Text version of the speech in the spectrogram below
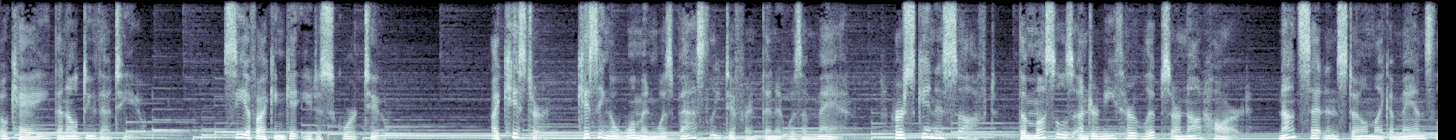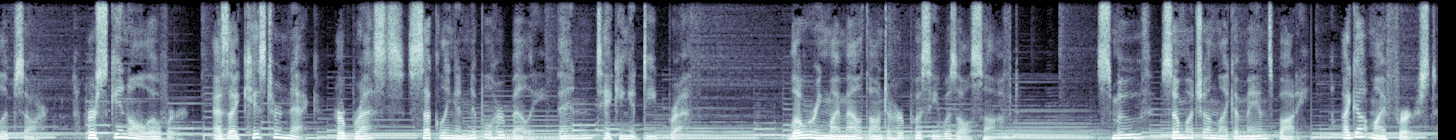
Okay, then I'll do that to you. See if I can get you to squirt too. I kissed her. Kissing a woman was vastly different than it was a man. Her skin is soft. The muscles underneath her lips are not hard, not set in stone like a man's lips are her skin all over, as I kissed her neck, her breasts, suckling a nipple her belly, then taking a deep breath. Lowering my mouth onto her pussy was all soft. Smooth, so much unlike a man's body. I got my first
